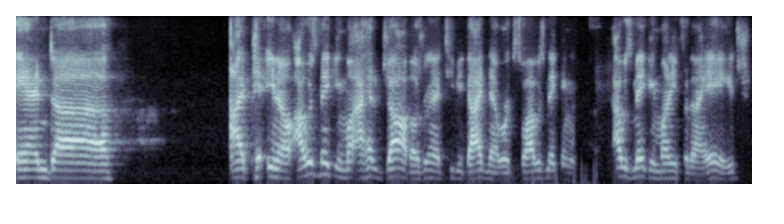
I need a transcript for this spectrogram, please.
and uh, I, pa- you know, I was making. I had a job. I was working at TV Guide Network, so I was making. I was making money for my age.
